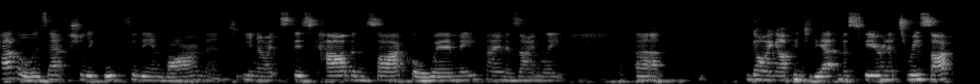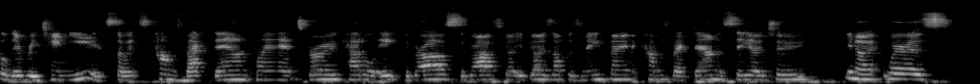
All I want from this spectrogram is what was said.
cattle is actually good for the environment. You know, it's this carbon cycle where methane is only uh, going up into the atmosphere and it's recycled every 10 years. So it comes back down, plants grow, cattle eat the grass, the grass go, it goes up as methane, it comes back down as CO2, you know, whereas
